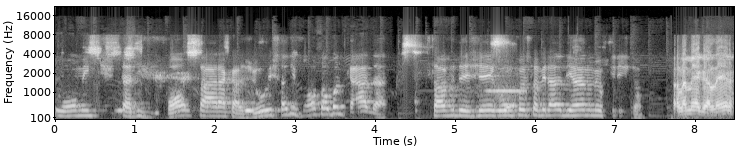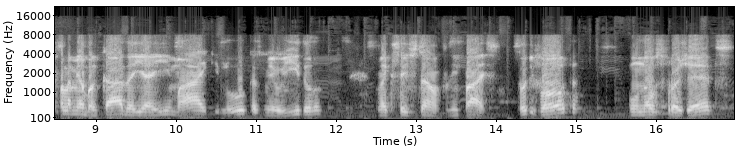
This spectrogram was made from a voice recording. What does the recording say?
o homem que está de volta a Aracaju, está de volta ao bancada. Salve, DG, como foi sua virada de ano, meu querido? Fala, minha galera, fala, minha bancada, e aí, Mike, Lucas, meu ídolo, como é que vocês estão? Tudo em paz? Estou de volta, com novos projetos,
